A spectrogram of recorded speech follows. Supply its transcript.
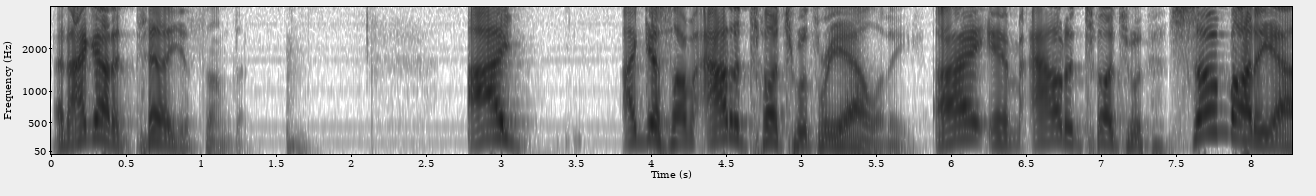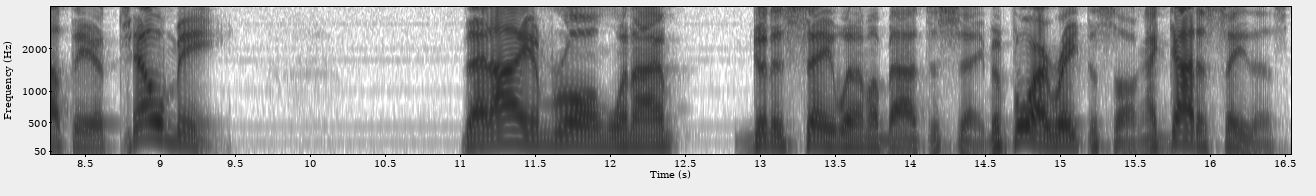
And I got to tell you something. I I guess I'm out of touch with reality. I am out of touch with somebody out there. Tell me that I am wrong when I'm going to say what I'm about to say. Before I rate the song, I got to say this.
